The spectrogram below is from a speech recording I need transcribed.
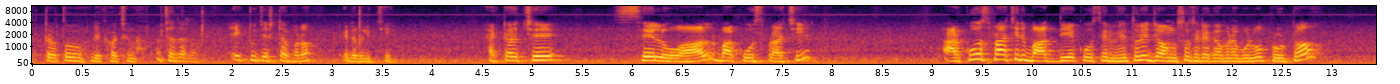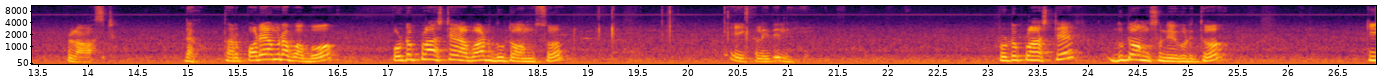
একটা তো লেখা হচ্ছে না। আচ্ছা দেখো, একটু চেষ্টা করো, এটাতে লিখছি। একটা হচ্ছে সেল ওয়াল বা কোষ প্রাচীর। আর কোষ প্রাচীর বাদ দিয়ে কোষের ভেতরে যে অংশ, সেটাকে আমরা বলব প্রোটোপ্লাস্ট। দেখো, তারপরে আমরা পাবো প্রোটোপ্লাস্টের আবার দুটো অংশ। এই খালিতে লিখি। প্রোটোপ্লাস্টের দুটো অংশ নিয়ে গঠিত। কি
